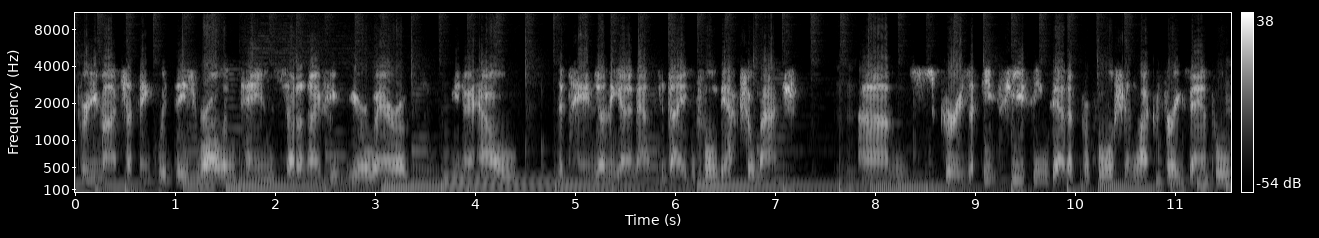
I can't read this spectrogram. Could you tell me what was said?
pretty much I think with these rolling teams, I don't know if you, you're aware of you know how the teams only get announced a day before the actual match. Mm-hmm. Um, screws a few things out of proportion. Like for example,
